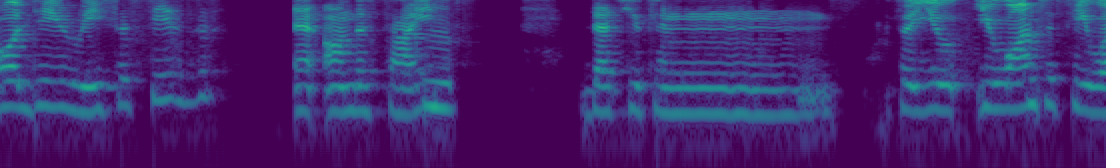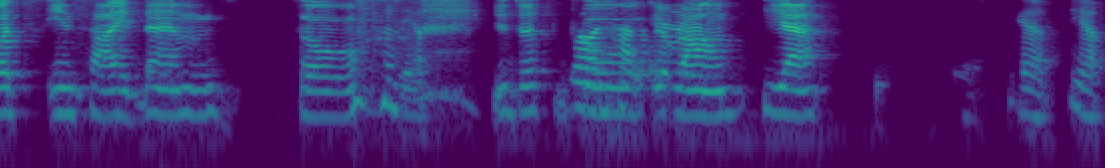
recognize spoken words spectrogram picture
all the recesses uh, on the sides mm. that you can. So you you want to see what's inside them. So yeah. you just go around. Yeah. Yeah, yeah.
